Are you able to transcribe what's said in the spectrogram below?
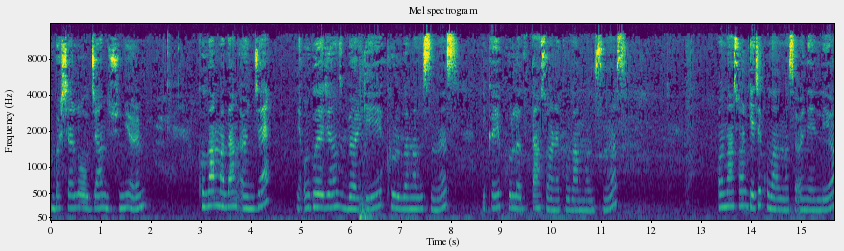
başarılı olacağını düşünüyorum. Kullanmadan önce e, uygulayacağınız bölgeyi kurulamalısınız. Yıkayıp kuruladıktan sonra kullanmalısınız. Ondan sonra gece kullanılması öneriliyor.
